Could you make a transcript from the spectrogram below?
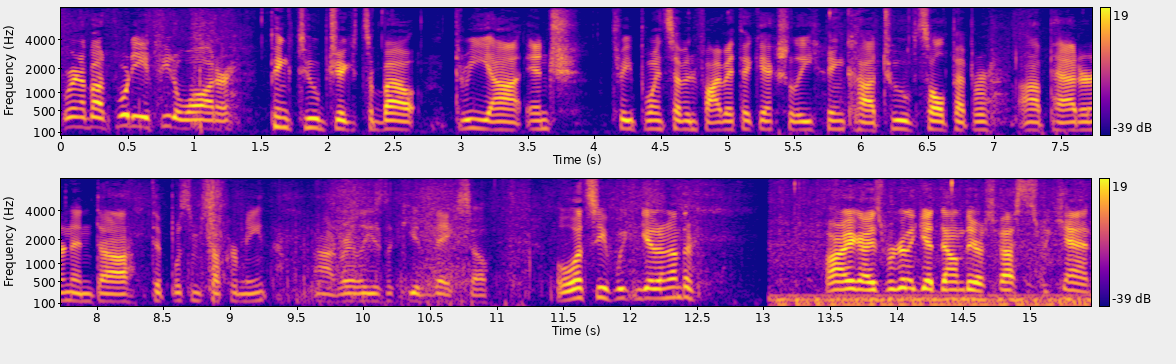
We're in about 48 feet of water. Pink tube jig, it's about three uh, inch, 3.75, I think actually. Pink uh, tube salt pepper uh, pattern and uh, tip with some sucker meat. Uh, really is the key today. So, well, let's see if we can get another. All right, guys, we're gonna get down there as fast as we can.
